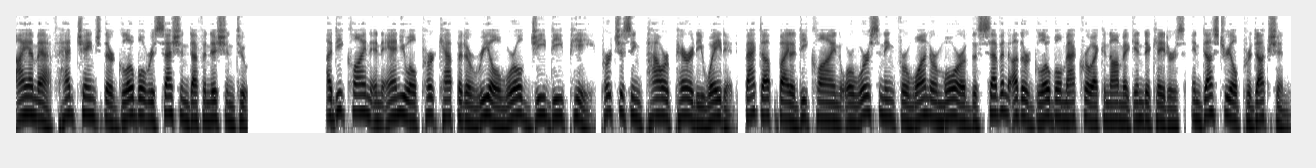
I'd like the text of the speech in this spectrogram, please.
IMF had changed their global recession definition to a decline in annual per capita real world GDP purchasing power parity weighted, backed up by a decline or worsening for one or more of the seven other global macroeconomic indicators, industrial production,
